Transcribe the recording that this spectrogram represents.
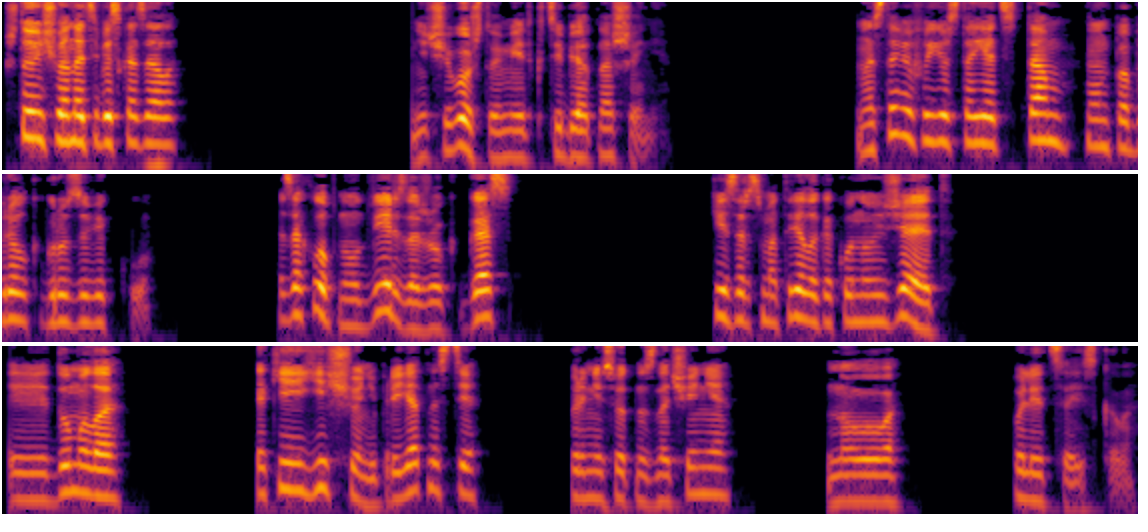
Что еще она тебе сказала?» «Ничего, что имеет к тебе отношение». Наставив ее стоять там, он побрел к грузовику захлопнул дверь, зажег газ. Кизер смотрела, как он уезжает, и думала, какие еще неприятности принесет назначение нового полицейского.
